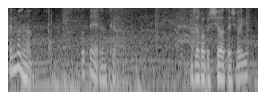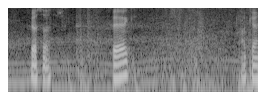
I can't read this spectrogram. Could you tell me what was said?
كملها. أستطيع okay نجرب الشوطه شوي. يا ساتر. فيك. okay.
